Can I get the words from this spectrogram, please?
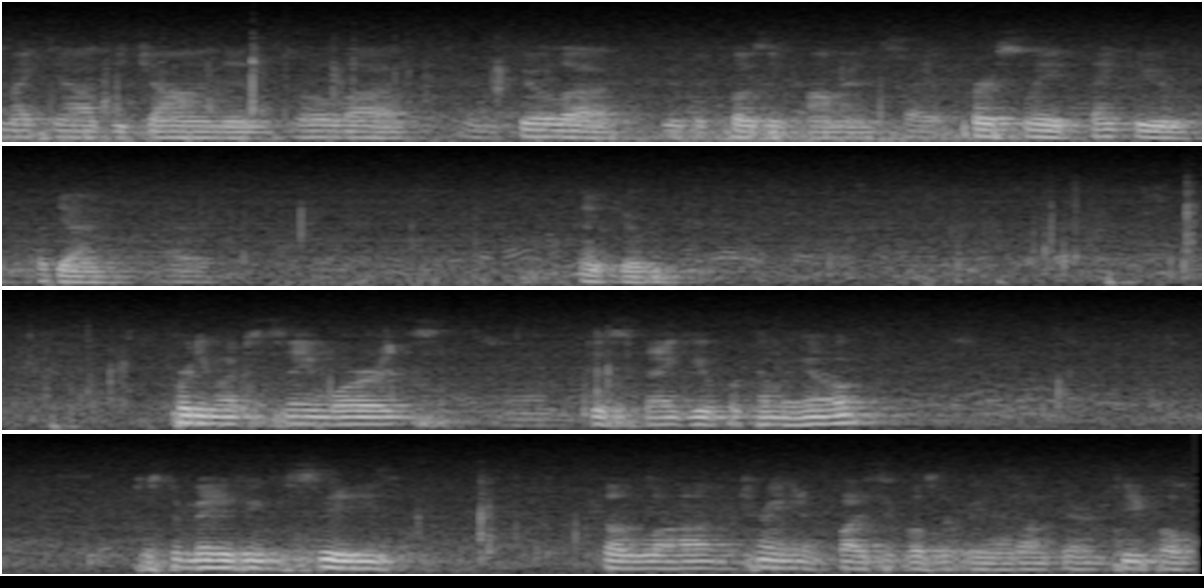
the mic now to John, and we'll uh, and he'll uh, do the closing comments. I personally, thank you again. Thank you. Pretty much the same words. Um, just thank you for coming out. Just amazing to see the long train of bicycles that we had out there and people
